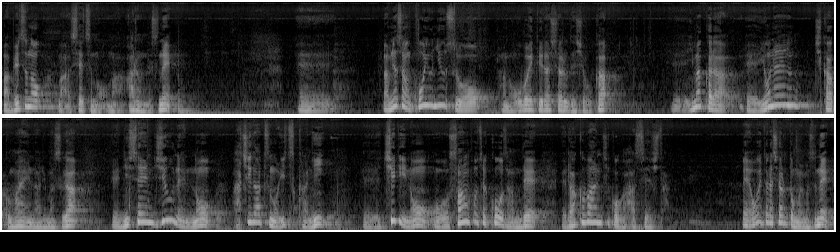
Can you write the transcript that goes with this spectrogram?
まあ、別の、まあ、説も、まあ、あるんですね。えーまあ、皆さんこういうニュースをあの覚えていらっしゃるでしょうか。今から4年近く前になりますが2010年の8月の5日にチリのサンホセ鉱山で落盤事故が発生した。覚えてらっしゃると思いますね。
